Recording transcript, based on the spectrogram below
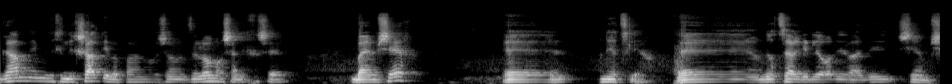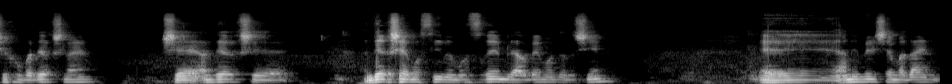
גם אם נכשלתי בפעם הראשונה זה לא אומר שאני חושב בהמשך אה, אני אצליח. אה, אני רוצה להגיד לרוני ועדי שימשיכו בדרך שלהם, שהדרך ש... הדרך שהם עושים הם עוזרים להרבה מאוד אנשים. אה, אני מבין שהם עדיין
